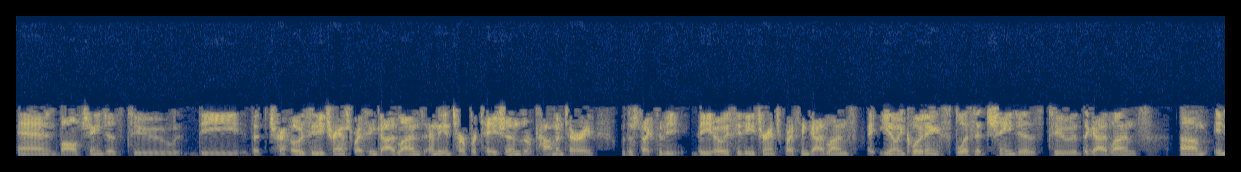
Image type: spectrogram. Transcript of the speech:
and involve changes to the the tra- OECD transfer pricing guidelines and the interpretations or commentary with respect to the the OECD transfer pricing guidelines, you know, including explicit changes to the guidelines. Um, in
